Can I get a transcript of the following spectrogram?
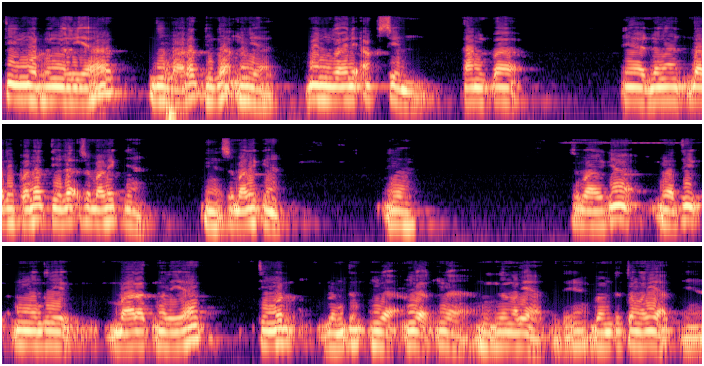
timur melihat di barat juga melihat min ghairi aksin tanpa ya dengan daripada tidak sebaliknya. Ya sebaliknya. Ya. Sebaliknya berarti negeri barat ngelihat timur belum tentu enggak enggak enggak enggak ngelihat gitu ya. Belum tentu ngelihat ya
